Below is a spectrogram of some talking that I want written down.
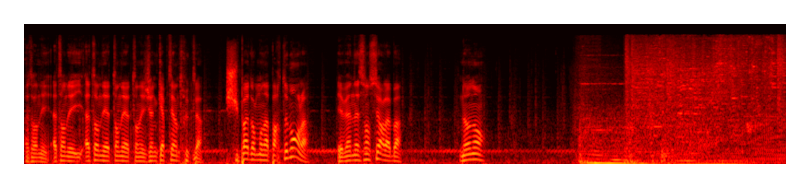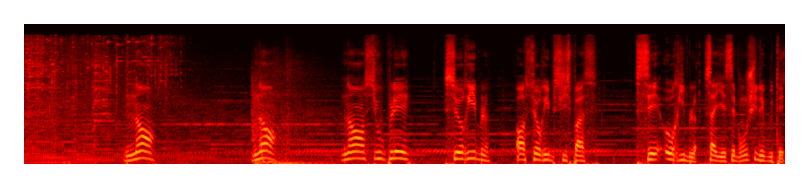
Attendez, attendez, attendez, attendez, attendez, je viens de capter un truc là. Je suis pas dans mon appartement là. Il y avait un ascenseur là-bas. Non, non. Non. Non. Non, s'il vous plaît. C'est horrible. Oh, c'est horrible ce qui se passe. C'est horrible. Ça y est, c'est bon, je suis dégoûté.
